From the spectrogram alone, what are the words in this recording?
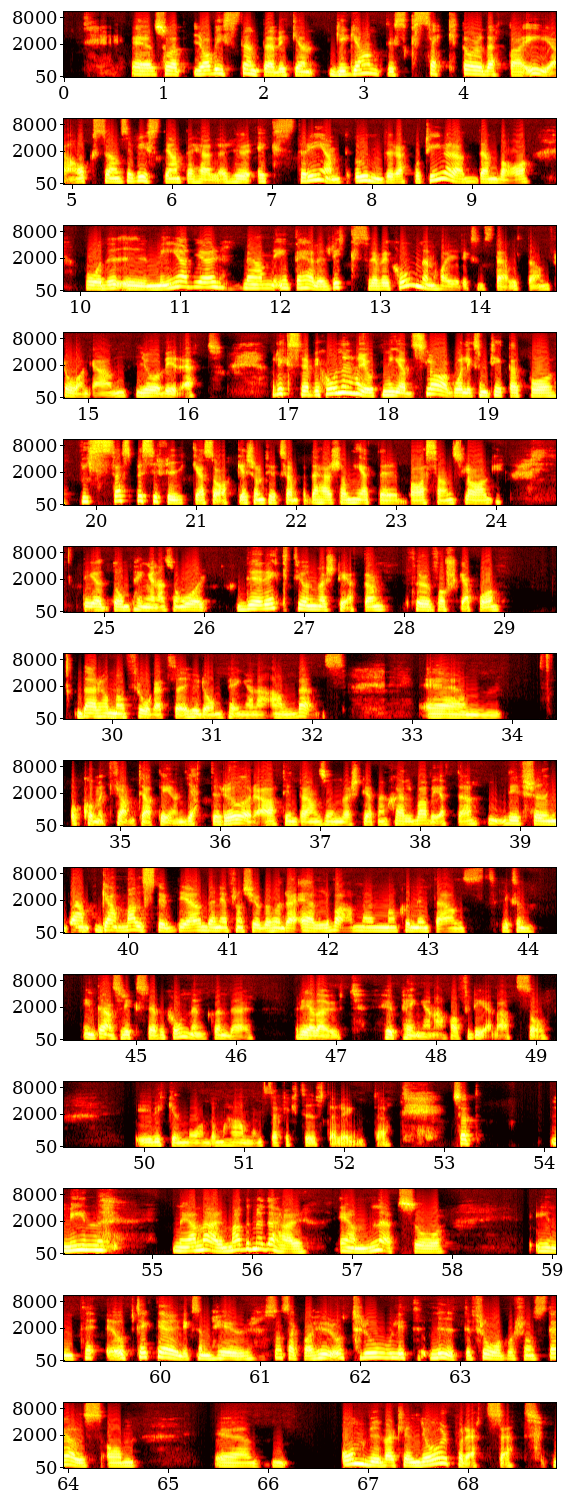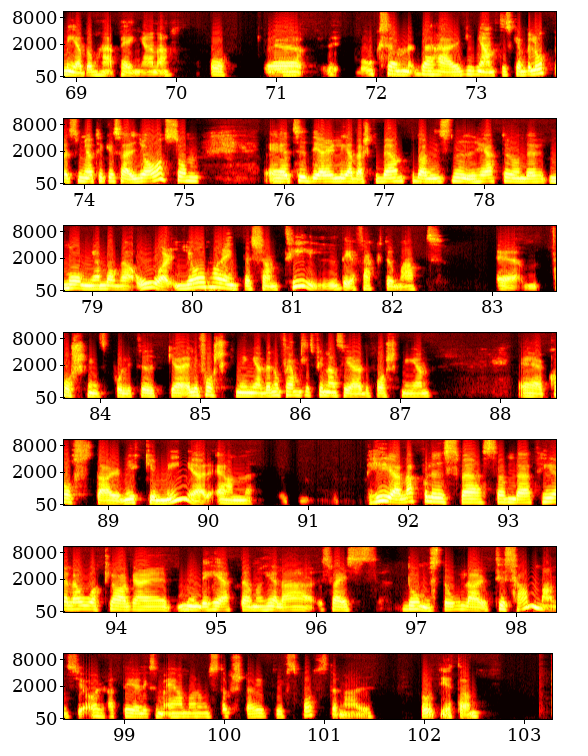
Eh, så att jag visste inte vilken gigantisk sektor detta är. Och sen så visste jag inte heller hur extremt underrapporterad den var både i medier, men inte heller Riksrevisionen har ju liksom ställt den frågan, gör vi rätt? Riksrevisionen har gjort nedslag och liksom tittat på vissa specifika saker, som till exempel det här som heter basanslag. Det är de pengarna som går direkt till universiteten för att forska på. Där har man frågat sig hur de pengarna används. Um, och kommit fram till att det är en jätteröra, att inte ens universiteten själva vet det. Det är i och för sig en gammal studie, den är från 2011, men man kunde inte ens, liksom, inte ens Riksrevisionen kunde reda ut hur pengarna har fördelats och i vilken mån de har använts effektivt eller inte. Så att min, när jag närmade mig det här ämnet så upptäckte jag liksom hur, som sagt var, hur otroligt lite frågor som ställs om eh, om vi verkligen gör på rätt sätt med de här pengarna. Och, eh, och sen det här gigantiska beloppet som jag tycker så här, jag som eh, tidigare ledarskribent på Dagens Nyheter under många, många år, jag har inte känt till det faktum att eh, forskningspolitiken, eller forskningen, den offentligt finansierade forskningen eh, kostar mycket mer än hela polisväsendet, hela åklagarmyndigheten och hela Sveriges domstolar tillsammans gör. Att det är liksom en av de största utgiftsposterna i budgeten.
